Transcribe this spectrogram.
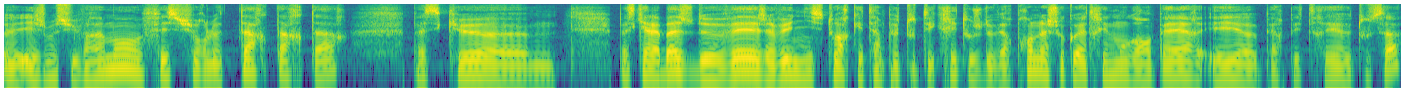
et je me suis vraiment fait sur le tard, tard, parce que euh, parce qu'à la base, je devais. J'avais une histoire qui était un peu toute écrite où je devais reprendre la chocolaterie de mon grand-père et euh, perpétrer tout ça.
